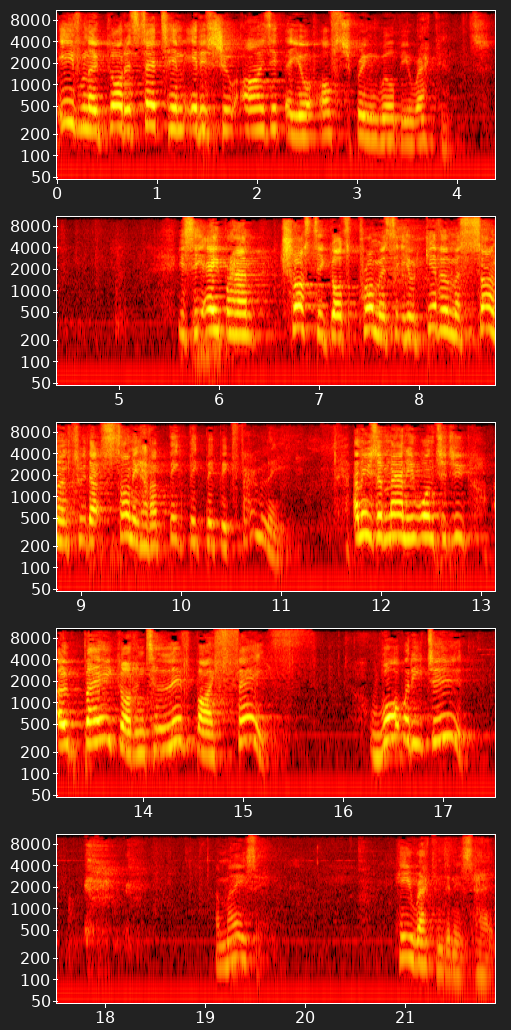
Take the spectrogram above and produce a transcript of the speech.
even though God had said to him, It is through Isaac that your offspring will be reckoned. You see, Abraham trusted God's promise that he would give him a son, and through that son, he'd have a big, big, big, big family. And he was a man who wanted to obey God and to live by faith. What would he do? Amazing. He reckoned in his head,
